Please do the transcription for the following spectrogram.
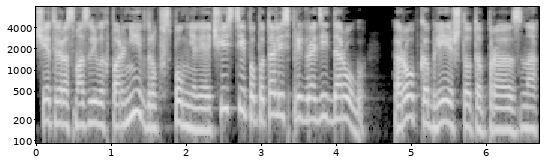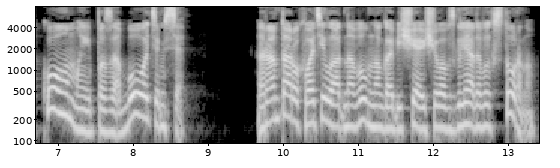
Четверо смазливых парней вдруг вспомнили о чести и попытались преградить дорогу, робко блея что-то про знакомый, позаботимся. Рантару хватило одного многообещающего взгляда в их сторону,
